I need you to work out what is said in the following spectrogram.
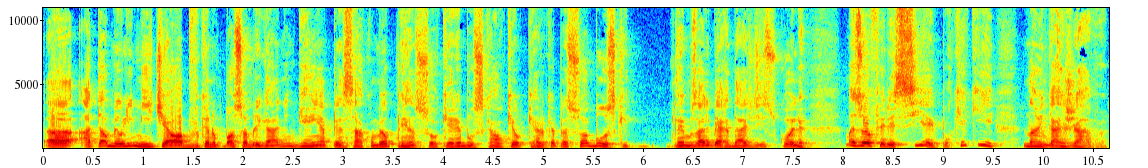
uh, até o meu limite. É óbvio que eu não posso obrigar ninguém a pensar como eu penso ou querer buscar o que eu quero que a pessoa busque. Temos a liberdade de escolha. Mas eu oferecia e por que, que não engajava?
